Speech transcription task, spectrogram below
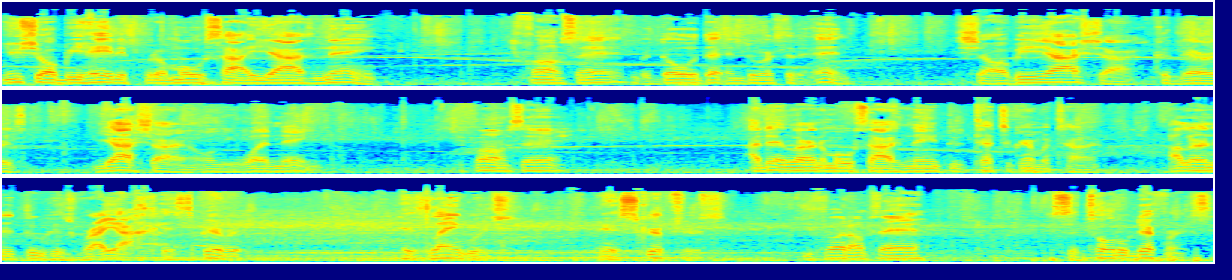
you shall be hated for the Most High Yah's name. You feel what I'm saying? But those that endure to the end shall be Yasha, because there is Yasha and only one name. You feel what I'm saying? I didn't learn the Most High's name through the Tetragrammaton. I learned it through his Ruach, his spirit, his language, and his scriptures. You feel what I'm saying? It's a total difference.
